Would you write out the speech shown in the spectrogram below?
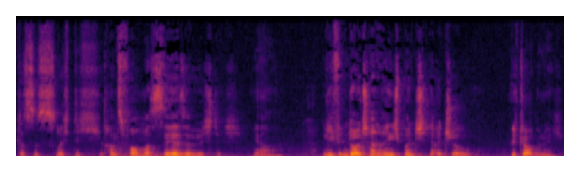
das ist richtig, Transformers sehr, sehr wichtig. ja. Lief in Deutschland eigentlich mal G.I. Joe? Ich glaube nicht.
